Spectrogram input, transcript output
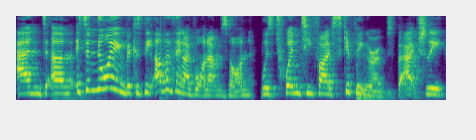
and um, it's annoying because the other thing I bought on Amazon was twenty five skipping ropes, but actually.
